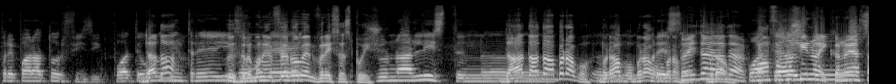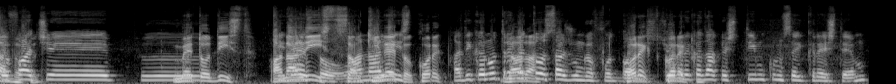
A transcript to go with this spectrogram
preparator fizic, poate Da, unul da. dintre ei Îți rămâne în fenomen, vrei să spui. jurnalist în uh, Da, da, da, bravo, în bravo, bravo, presă. bravo. Păi da, da, bravo. da, cum am făcut și noi, că noi asta am se făcut. face uh, Metodist, Kineto, analist sau analist. kineto, corect. Adică nu trebuie Da, da. toți să ajungă fotbalist. Corect, Eu corect. cred că dacă știm cum să-i creștem,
